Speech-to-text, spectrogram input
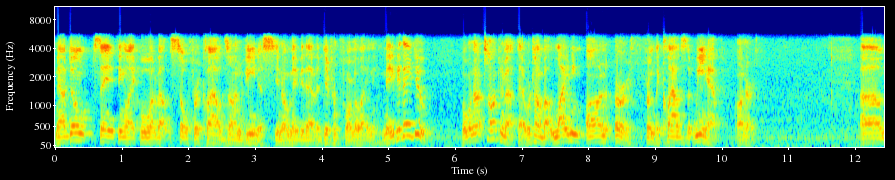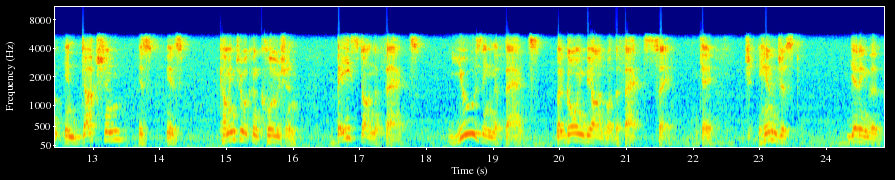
Now don't say anything like, well what about sulfur clouds on Venus? You know, maybe they have a different form of lightning. Maybe they do. But we're not talking about that. We're talking about lightning on Earth from the clouds that we have on Earth. Um, induction is, is coming to a conclusion based on the facts, using the facts, but going beyond what the facts say. Okay? Him just getting the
